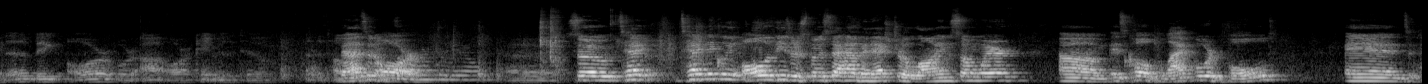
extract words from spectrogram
Is that a big R or IR? Can't really tell. That's an R. Uh, So tech, technically, all of these are supposed to have an extra line somewhere. Um, it's called Blackboard Bold, and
